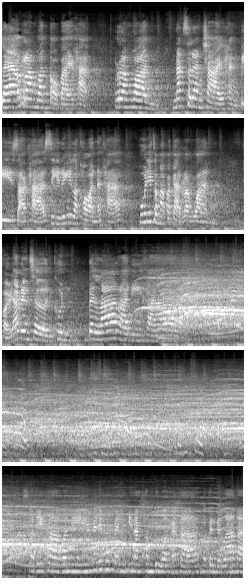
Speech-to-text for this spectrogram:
และรางวัลต่อไปค่ะ รางวัลนักแสดงชายแห่งปีสาขาซีรีส์ละครนะคะ ผู้ที่จะมาประกาศรางวัล ขออนุญาตเรียนเชิญคุณเบลล่ารานีค่ะ สวัสดีค่ะ วันนี้ไม่ได้มาเป็นอินางคำดวงนะคะ มาเป็นเบลล่ามา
